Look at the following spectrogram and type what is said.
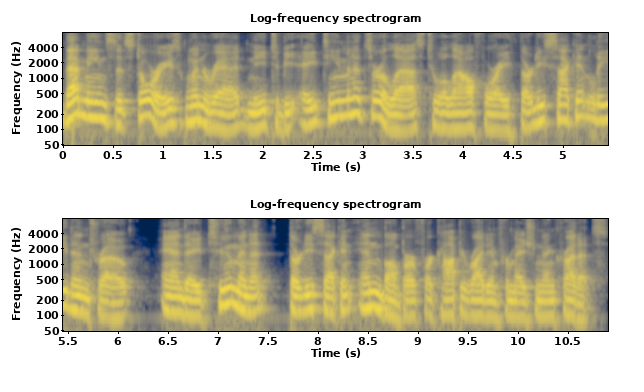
That means that stories, when read, need to be 18 minutes or less to allow for a 30 second lead intro and a 2 minute, 30 second end bumper for copyright information and credits.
